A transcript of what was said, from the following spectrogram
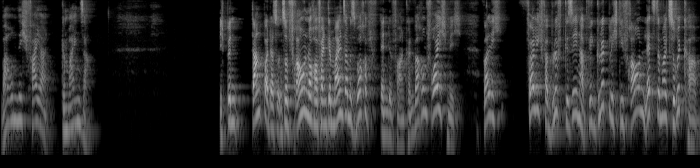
Warum nicht feiern? Gemeinsam. Ich bin dankbar, dass unsere Frauen noch auf ein gemeinsames Wochenende fahren können. Warum freue ich mich? Weil ich völlig verblüfft gesehen habe, wie glücklich die Frauen letzte Mal zurückkamen.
